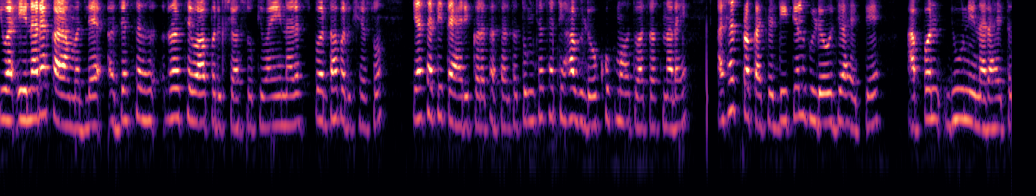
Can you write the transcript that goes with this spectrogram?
किंवा येणाऱ्या काळामधल्या ज्या सरसेवा परीक्षा असो किंवा येणाऱ्या स्पर्धा परीक्षा असो यासाठी तयारी करत असाल तर तुमच्यासाठी हा व्हिडिओ खूप महत्त्वाचा असणार आहे. अशाच प्रकारचे डिटेल व्हिडिओ जे आहेत ते आपण घेऊन येणार आहे तर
